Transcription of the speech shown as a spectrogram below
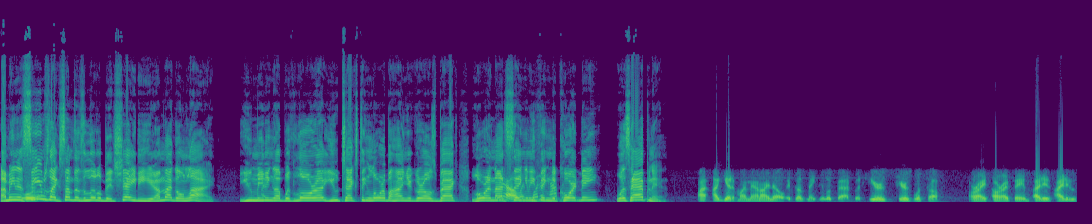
I mean, it Laura. seems like something's a little bit shady here. I'm not gonna lie. You meeting up with Laura? You texting Laura behind your girl's back? Laura not Yeah, saying like, anything to? Courtney? What's happening? I, I get it, my man. I know it does make me look bad, but here's here's what's up. All right, all right, babe. I didn't I didn't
